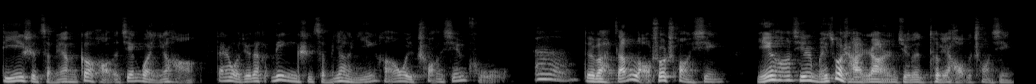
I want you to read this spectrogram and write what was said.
第一是怎么样更好的监管银行，但是我觉得另一个是怎么样银行为创新服务，嗯，对吧？咱们老说创新，银行其实没做啥让人觉得特别好的创新。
